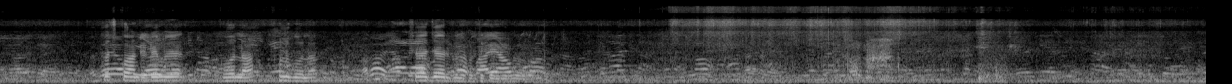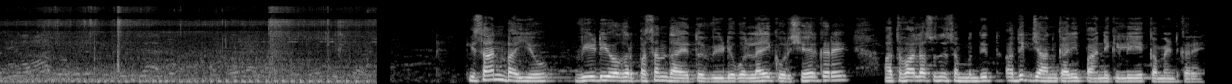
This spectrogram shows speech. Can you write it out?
कुछ क्वांटिटी में गोला फुल गोला छः हज़ार रुपये प्रति किलोग्राम किसान भाइयों, वीडियो अगर पसंद आए तो वीडियो को लाइक और शेयर करें, अथवा लहसुन से संबंधित अधिक जानकारी पाने के लिए कमेंट करें।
